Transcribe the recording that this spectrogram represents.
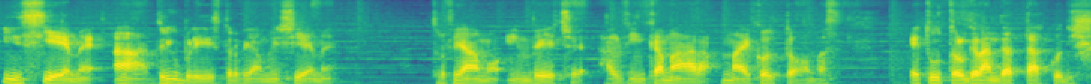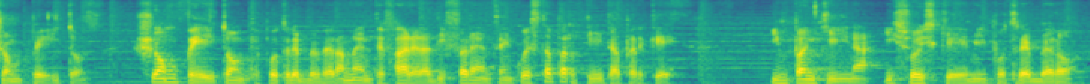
Insieme a Drew Brees troviamo, insieme, troviamo invece Alvin Kamara, Michael Thomas e tutto il grande attacco di Sean Payton. Sean Payton che potrebbe veramente fare la differenza in questa partita perché in panchina i suoi schemi potrebbero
